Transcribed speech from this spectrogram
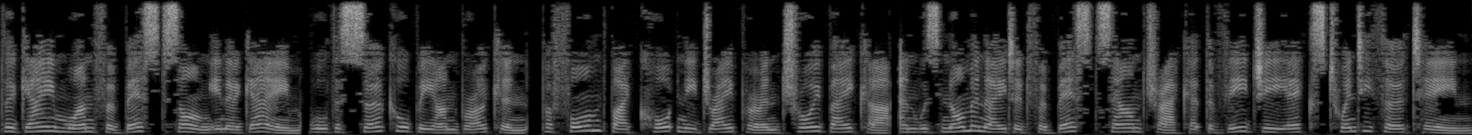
The game won for Best Song in a Game Will the Circle Be Unbroken, performed by Courtney Draper and Troy Baker and was nominated for Best Soundtrack at the VGX 2013.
